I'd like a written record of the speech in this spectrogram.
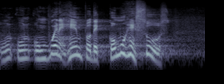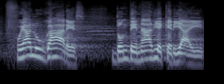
un, buen ejemplo de cómo Jesús fue a lugares donde nadie quería ir.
